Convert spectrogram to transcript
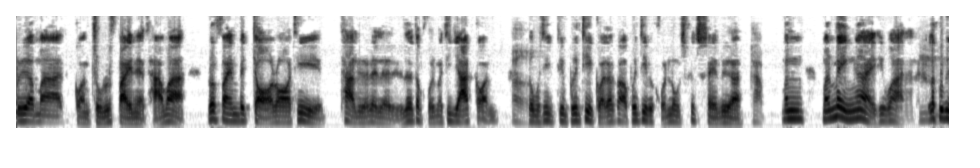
เรือมาก่อนสู่รถไฟเนี่ย ถามว่ารถไฟมันไปจ่อรอที่ท่าเรือได้เลยหรือต้องขนมาที่ยาร์ดก่อนเออลงมาที่ที่พื้นที่ก่อนแล้วก็เอาพื้นที่ไปขนลงขึ้นใส่เรือครับ มันมันไม่ง่ายที่ว่านะอืมแล้วคุณมี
